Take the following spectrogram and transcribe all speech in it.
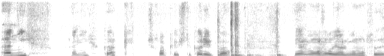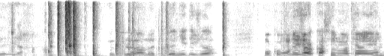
Anif, Anif Coq, je crois que je te connais pas. Bien le bonjour, bien le bonsoir. Donc là, on a tout gagné déjà. On commence déjà à casser le matériel.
